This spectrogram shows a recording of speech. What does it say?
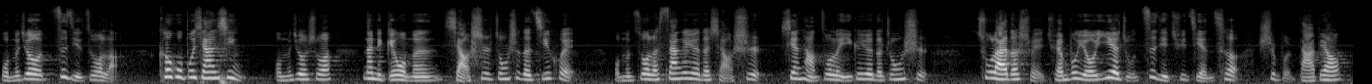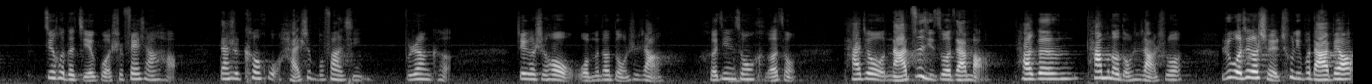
我们就自己做了，客户不相信，我们就说：那你给我们小试中试的机会。我们做了三个月的小试，现场做了一个月的中试，出来的水全部由业主自己去检测是否达标，最后的结果是非常好。但是客户还是不放心，不认可。这个时候，我们的董事长何劲松何总，他就拿自己做担保，他跟他们的董事长说：如果这个水处理不达标，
